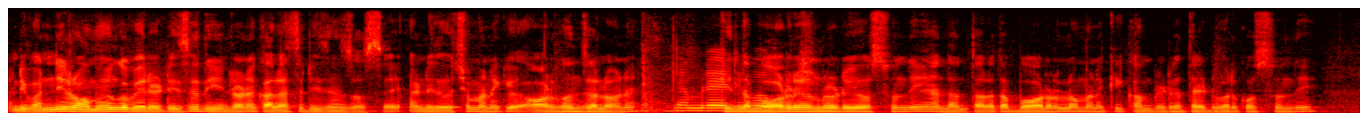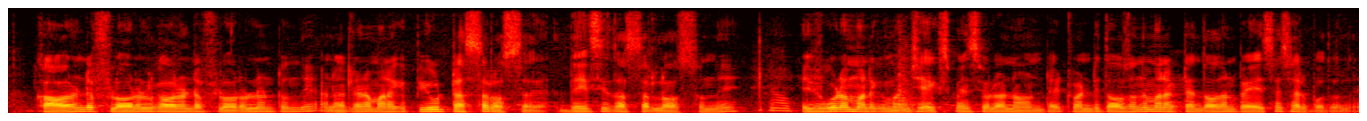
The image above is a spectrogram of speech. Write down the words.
అండ్ ఇవన్నీ రోమాంగో వెరైటీస్ దీంట్లోనే కలర్స్ డిజైన్స్ వస్తాయి. అండ్ ఇది వచ్చి మనకి ఆర్గన్జాలోనే కింద బార్డర్ ఎంబ్రాయిడరీ వస్తుంది. అండ్ దాని తర్వాత బార్డర్లో మనకి కంప్లీట్గా థ్రెడ్ వర్క్ వస్తుంది. కావాలంటే ఫ్లోరల్ కావాలంటే ఫ్లోరల్ ఉంటుంది. అండ్ అట్లనే మనకి ప్యూర్ టస్సర్ వస్తుంది. దేశీ టస్సర్లో వస్తుంది. ఇవి కూడా మనకి మంచి ఎక్స్పెన్సివ్లోనే ఉంటాయి. ట్వంటీ థౌసండ్ మనకి టెన్ థౌసండ్ పే చేస్తే సరిపోతుంది.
